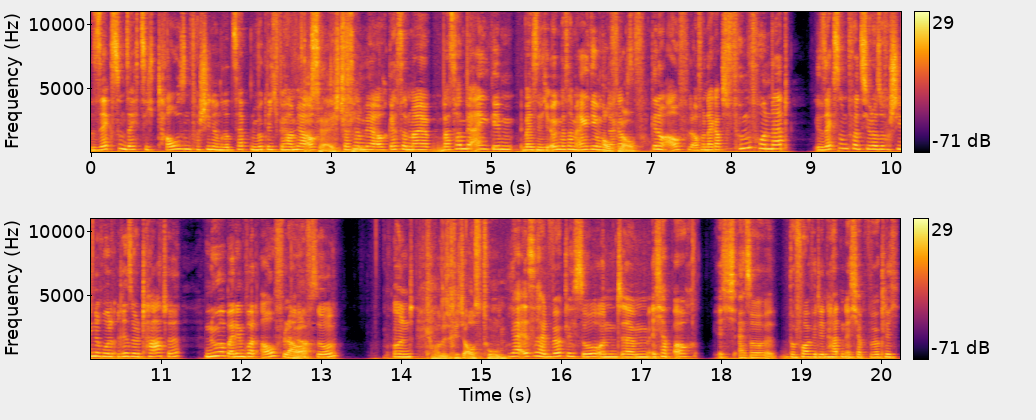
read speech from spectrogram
66.000 verschiedenen Rezepten. Wirklich, wir haben ja auch, Das ist ja das viel. haben wir auch gestern mal, was haben wir eingegeben? Ich weiß nicht, irgendwas haben wir eingegeben. und da Auflauf. genau, Auflauf. Und da gab's 546 oder so verschiedene Re- Resultate. Nur bei dem Wort Auflauf, Ja. so. Und Kann man sich richtig austoben. ja, ist halt wirklich so. Und ähm, ich habe auch, ich, also bevor wir den hatten, ich habe wirklich,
